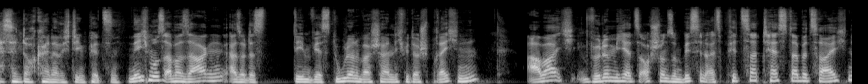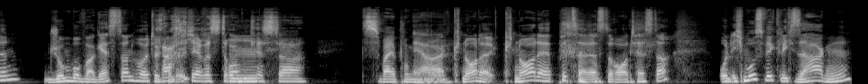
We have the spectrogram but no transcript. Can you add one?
Das sind doch keine richtigen Pizzen. Nee, ich muss aber sagen, also das, dem wirst du dann wahrscheinlich widersprechen, aber ich würde mich jetzt auch schon so ein bisschen als Pizzatester bezeichnen. Jumbo war gestern, heute Krach, ich. der Restauranttester 2.0. Ja, Knorr der, Knorr der Pizzarestaurant-Tester. Und ich muss wirklich sagen,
